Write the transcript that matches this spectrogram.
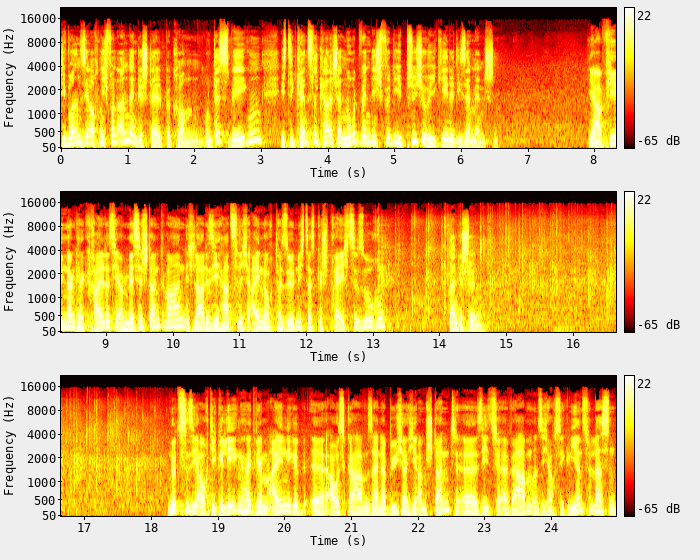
die wollen sie auch nicht von anderen gestellt bekommen. Und deswegen ist die Cancel Culture notwendig für die Psychohygiene dieser Menschen. Ja, vielen Dank, Herr Krall, dass Sie am Messestand waren. Ich lade Sie herzlich ein, noch persönlich das Gespräch zu suchen. Dankeschön. Nutzen Sie auch die Gelegenheit, wir haben einige äh, Ausgaben seiner Bücher hier am Stand, äh, sie zu erwerben und sich auch signieren zu lassen.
